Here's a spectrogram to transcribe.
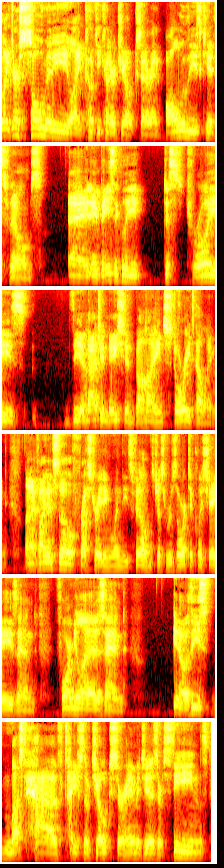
like there's so many like cookie cutter jokes that are in all of these kids' films, and it basically destroys the imagination behind storytelling. And I find it so frustrating when these films just resort to cliches and formulas and you know, these must have types of jokes or images or scenes.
